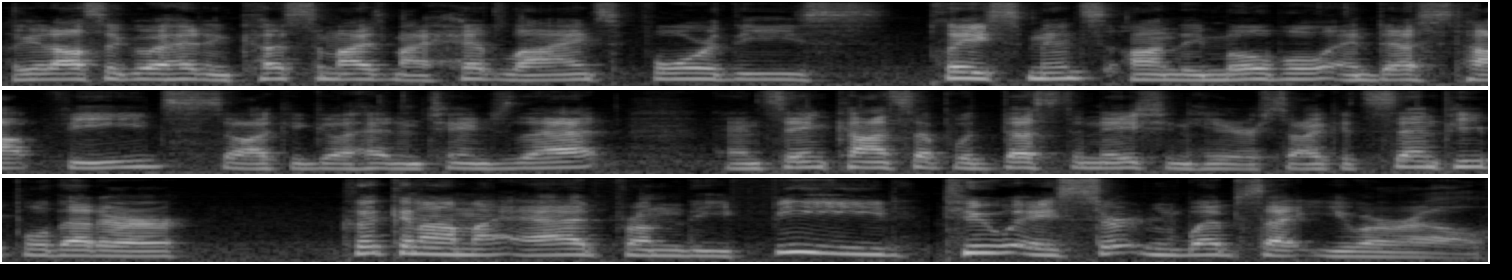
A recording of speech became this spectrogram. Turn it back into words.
I could also go ahead and customize my headlines for these placements on the mobile and desktop feeds. So I could go ahead and change that. And same concept with destination here. So I could send people that are clicking on my ad from the feed to a certain website URL.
